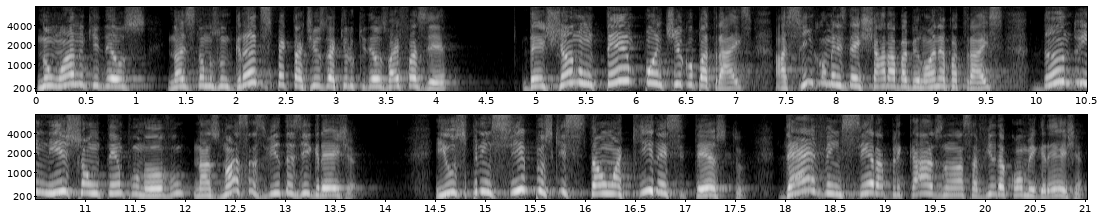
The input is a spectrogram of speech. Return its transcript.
num ano que Deus, nós estamos com grandes expectativas daquilo que Deus vai fazer, deixando um tempo antigo para trás, assim como eles deixaram a Babilônia para trás, dando início a um tempo novo nas nossas vidas de igreja. E os princípios que estão aqui nesse texto devem ser aplicados na nossa vida como igreja,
